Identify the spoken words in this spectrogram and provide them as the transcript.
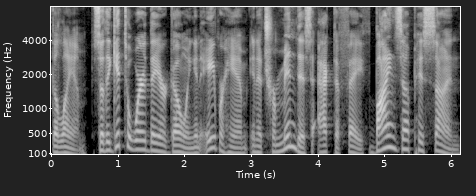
the lamb. So they get to where they are going, and Abraham, in a tremendous act of faith, binds up his son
